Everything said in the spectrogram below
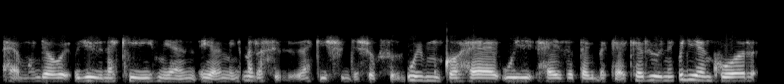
elmondja, hogy, hogy ő neki milyen élmény, mert a szülőnek is ugye sokszor új munkahely, új helyzetekbe kell kerülni, hogy ilyenkor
